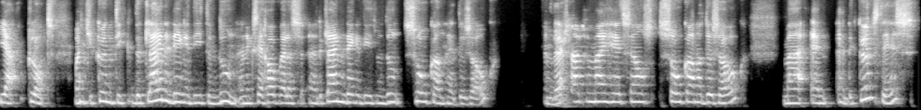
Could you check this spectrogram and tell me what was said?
Ja, klopt. Want je kunt die, de kleine dingen die het hem doen, en ik zeg ook wel eens, uh, de kleine dingen die het hem doen, zo kan het dus ook. Een website van mij heet zelfs, zo kan het dus ook. Maar en, en de kunst is,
